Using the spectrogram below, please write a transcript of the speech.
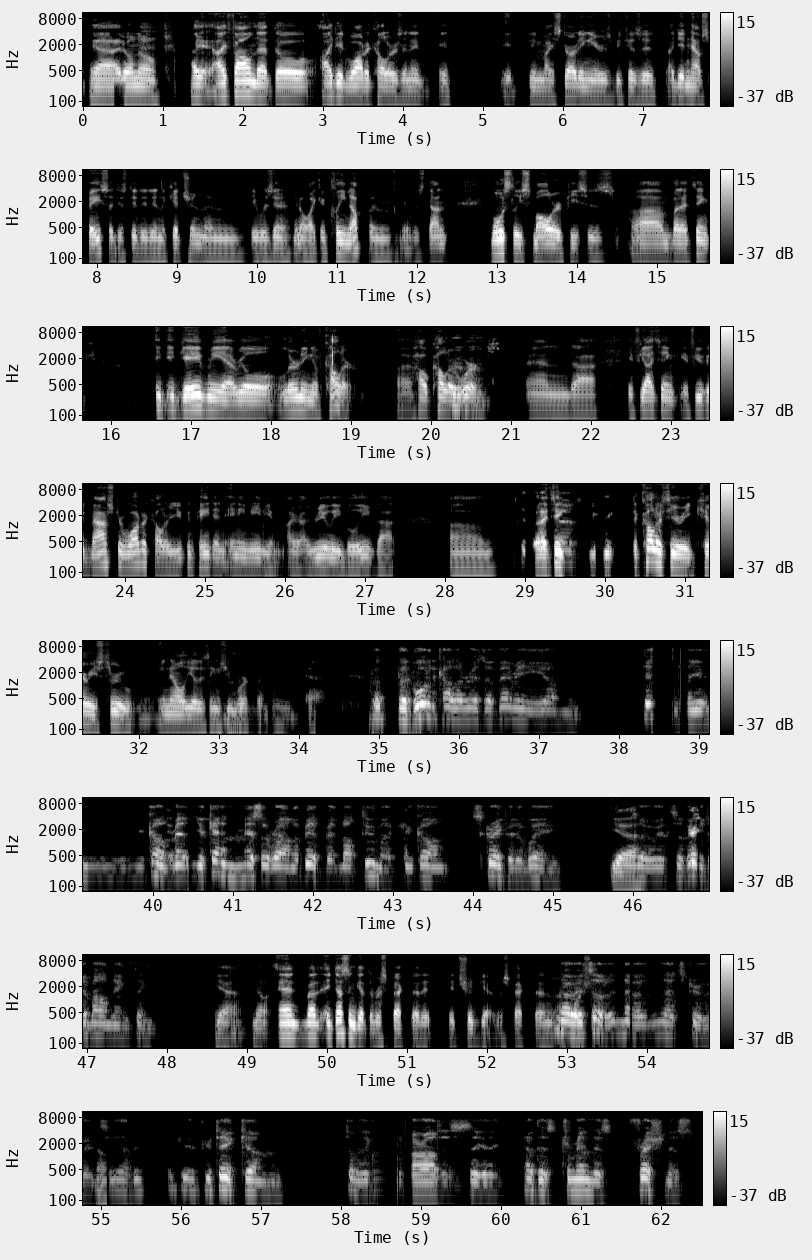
yeah. I don't know. I I found that though I did watercolors and it it it in my starting years because it I didn't have space. I just did it in the kitchen and it was in you know I could clean up and it was done. Mostly smaller pieces, um, but I think it, it, gave me a real learning of color, uh, how color mm-hmm. works. And uh, if you, I think if you could master watercolor, you can paint in any medium. I, I really believe that. Um, but I think the color theory carries through in all the other things you work with. Mm-hmm. Yeah. But but watercolor is a very um, you, you, you can't yeah. you can mess around a bit, but not too much. You can't scrape it away. Yeah. So it's a very demanding thing. Yeah. No. And but it doesn't get the respect that it it should get respect. And no, it's not. No, that's true. It's no. I mean, if you, if you take um, some of the artists, they, they have this tremendous freshness.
